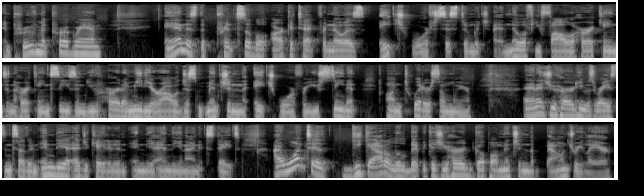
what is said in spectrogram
Improvement Program and is the principal architect for NOAA's HWRF system, which I know if you follow hurricanes in the hurricane season, you've heard a meteorologist mention the HWRF or you've seen it on Twitter somewhere. And as you heard, he was raised in southern India, educated in India and the United States. I want to geek out a little bit because you heard Gopal mention the boundary layer.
